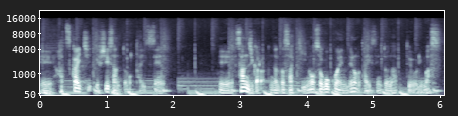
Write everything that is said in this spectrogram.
えー、廿日市 FC さんとの対戦え3時から長崎の祖母公園での対戦となっております。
